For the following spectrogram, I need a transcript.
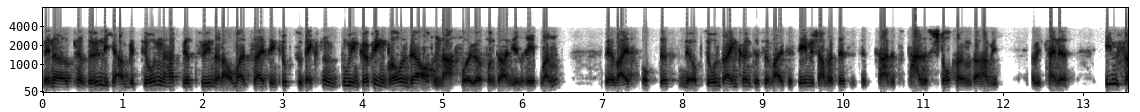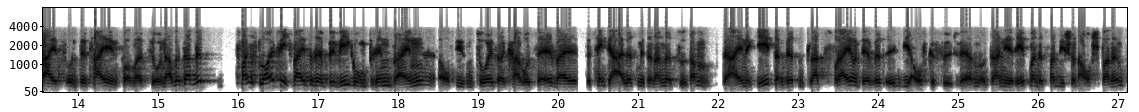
wenn er persönliche Ambitionen hat, wird es für ihn dann auch mal Zeit, den Club zu wechseln. Du in Göppingen brauchen wir auch einen Nachfolger von Daniel Redmann. Wer weiß, ob das eine Option sein könnte für Malte Semisch, aber das ist jetzt gerade totales Stochern. Da habe ich, habe ich keine Insights und Detailinformationen. Aber da wird zwangsläufig weitere Bewegung drin sein auf diesem Torhüter-Karussell, weil das hängt ja alles miteinander zusammen. Der eine geht, dann wird ein Platz frei und der wird irgendwie aufgefüllt werden. Und Daniel Redmann, das fand ich schon auch spannend,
